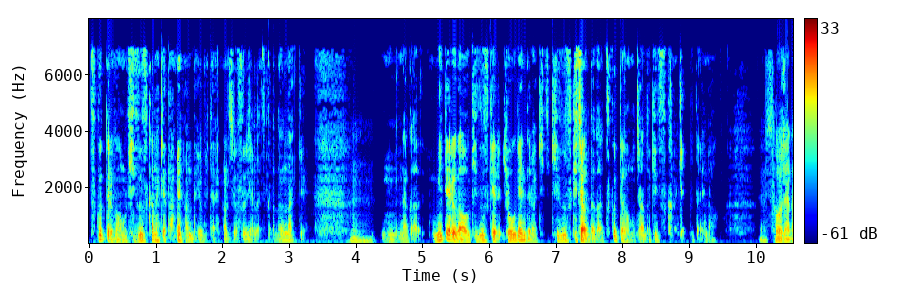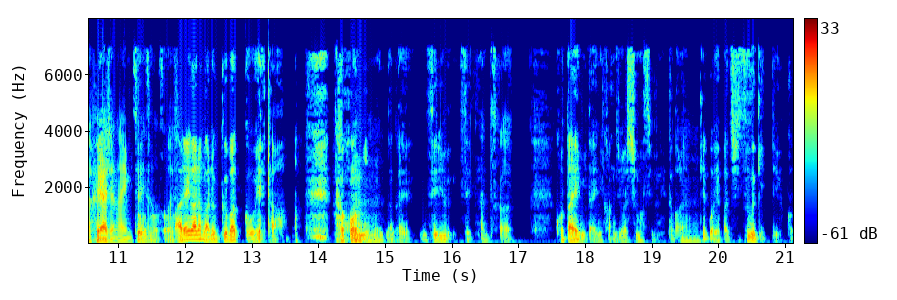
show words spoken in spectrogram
作ってる側も傷つかなきゃダメなんだよみたいな話をするじゃないですか。なんだっけ？うん。うん、なんか、見てる側を傷つける、表現っていうのはき傷つけちゃうんだから、作ってる側もちゃんと傷つかなきゃみたいな。そうじゃない、フェアじゃないみたそいうな。そうそう。あれがなんかルックバックを得た、なんか本人のなんかセリフ、せなんですか、答えみたいに感じはしますよね。だから、うん結構やっぱ地続きっていうか。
